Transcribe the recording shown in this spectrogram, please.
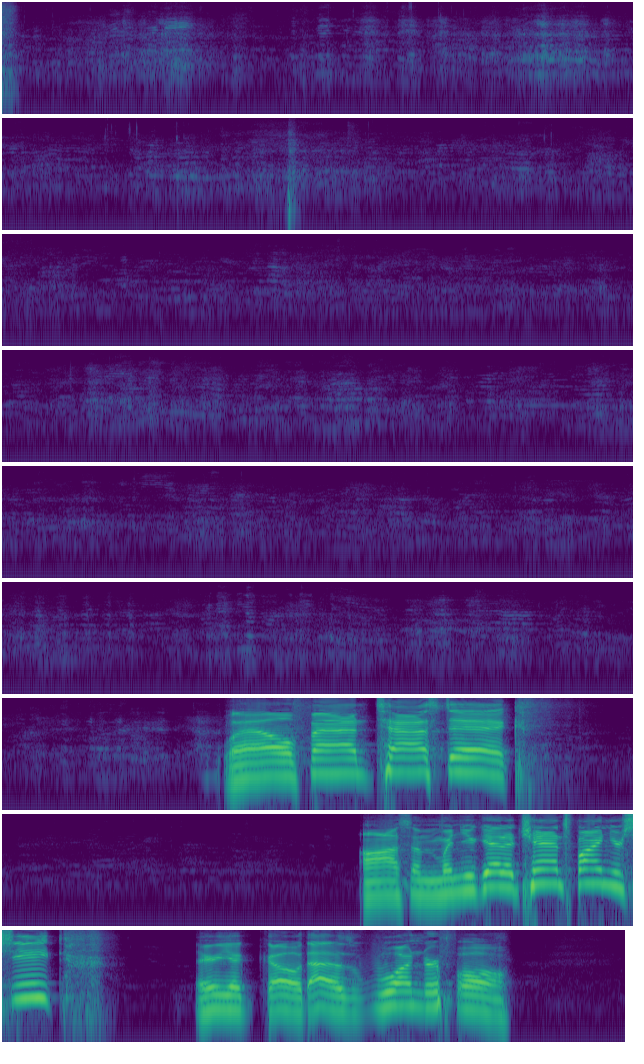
Well, fantastic. Awesome. When you get a chance, find your seat. There you go. That is wonderful.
